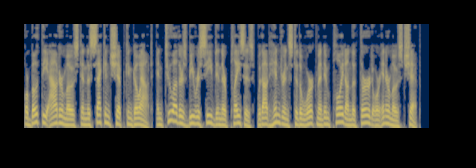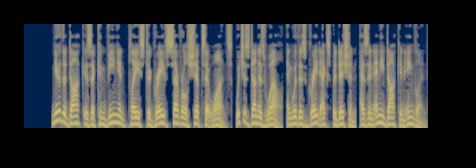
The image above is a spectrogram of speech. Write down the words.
or both the outermost and the second ship can go out, and two others be received in their places, without hindrance to the workmen employed on the third or innermost ship. Near the dock is a convenient place to grave several ships at once, which is done as well, and with as great expedition, as in any dock in England.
